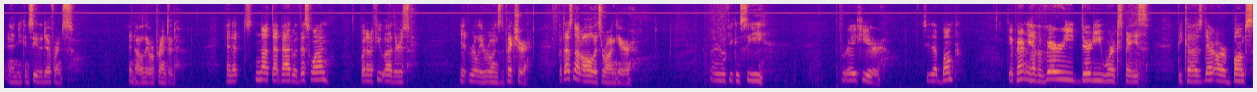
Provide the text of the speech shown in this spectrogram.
And you can see the difference in how they were printed. And it's not that bad with this one, but on a few others, it really ruins the picture. But that's not all that's wrong here. I don't know if you can see right here. See that bump? They apparently have a very dirty workspace because there are bumps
